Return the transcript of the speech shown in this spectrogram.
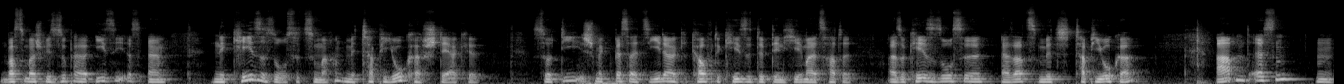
was zum Beispiel super easy ist, ähm, eine Käsesoße zu machen mit Tapioca-Stärke. So, die schmeckt besser als jeder gekaufte Käsedip, den ich jemals hatte. Also Käsesoße, Ersatz mit Tapioca. Abendessen, hm,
